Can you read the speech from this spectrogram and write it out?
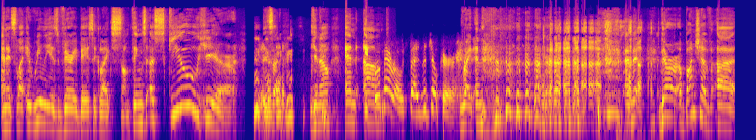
and it's like it really is very basic. Like something's askew here. It's like, you know, and um, Romero as the Joker, right? And and there are a bunch of uh,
